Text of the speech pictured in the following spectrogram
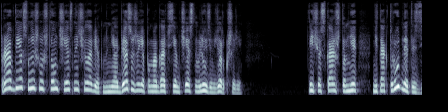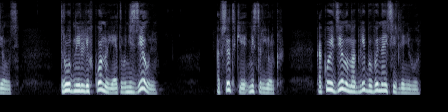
Правда, я слышал, что он честный человек, но не обязан же я помогать всем честным людям в Йоркшире. Ты еще скажешь, что мне не так трудно это сделать? Трудно или легко, но я этого не сделаю. А все-таки, мистер Йорк, какое дело могли бы вы найти для него?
